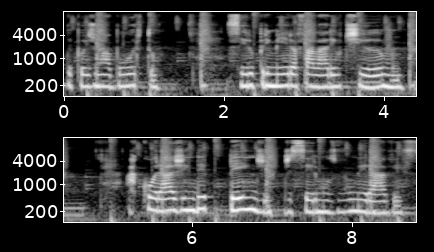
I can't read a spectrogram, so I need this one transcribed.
depois de um aborto, ser o primeiro a falar eu te amo. A coragem depende de sermos vulneráveis.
